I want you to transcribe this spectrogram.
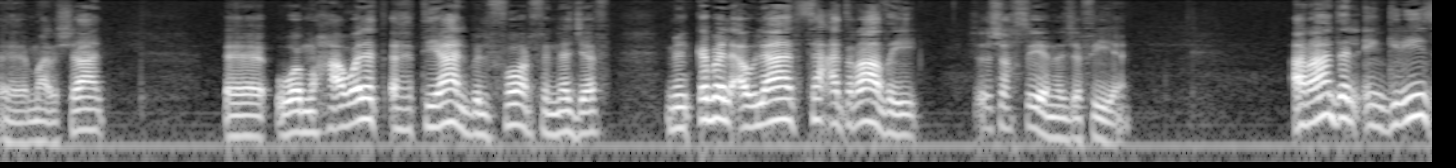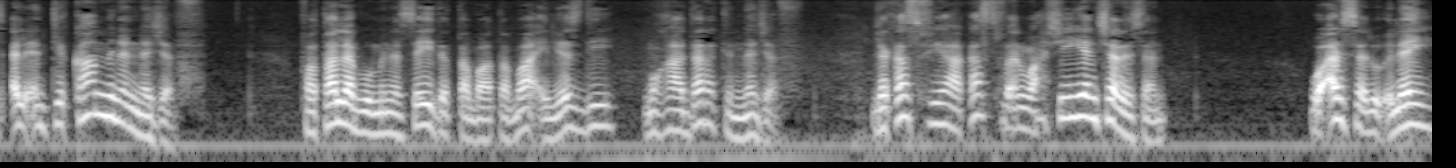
آه، مارشال ومحاولة اغتيال بالفور في النجف من قبل أولاد سعد راضي شخصية نجفية أراد الإنجليز الانتقام من النجف فطلبوا من السيد الطباطبائي اليزدي مغادرة النجف لقصفها قصفا وحشيا شرسا وأرسلوا إليه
